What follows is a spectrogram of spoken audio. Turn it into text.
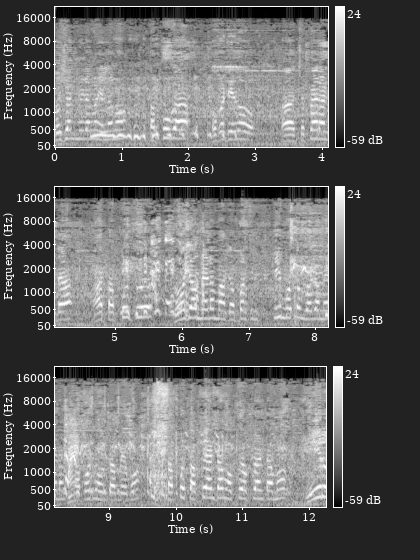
సోషల్ మీడియాలో ఎల్లనో తప్పుగా ఒకటి ఏదో చెప్పారంట. ఆ తప్పుకు రోజా మేడం మా గబ్బర్ సింగ్ టీం మొత్తం రోజా మేడం సపోర్ట్గా ఉంటాం మేము. తప్పు తప్పే అంటాము ఒప్పే ఒప్పే అంటాము. మీరు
